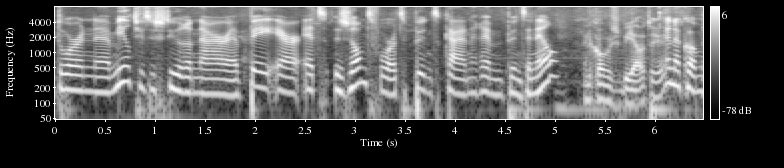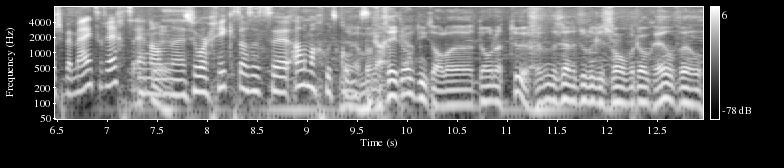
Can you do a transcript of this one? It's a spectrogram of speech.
door een mailtje te sturen naar pr.zandvoort.knrm.nl. En dan komen ze bij jou terecht? En dan komen ze bij mij terecht. En dan zorg ik dat het allemaal goed komt. Ja, maar vergeet ook niet alle donateurs. Hè? Want er zijn natuurlijk in Zandvoort ook heel veel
